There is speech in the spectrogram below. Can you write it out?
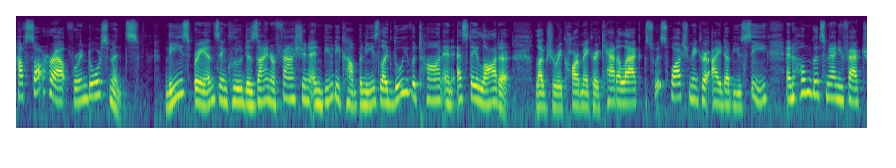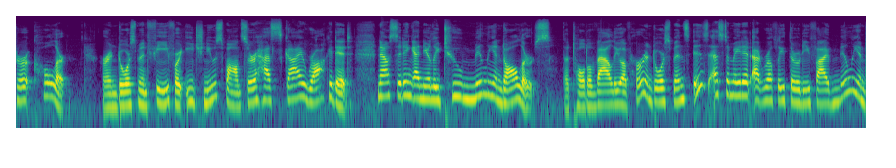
have sought her out for endorsements. These brands include designer fashion and beauty companies like Louis Vuitton and Estee Lauder, luxury car maker Cadillac, Swiss watchmaker IWC, and home goods manufacturer Kohler. Her endorsement fee for each new sponsor has skyrocketed, now sitting at nearly $2 million. The total value of her endorsements is estimated at roughly $35 million,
